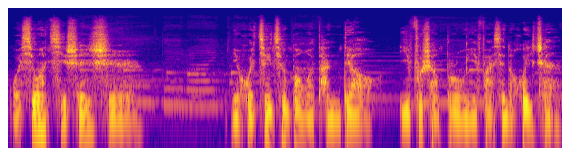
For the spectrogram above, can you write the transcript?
我希望起身时。你会轻轻帮我弹掉衣服上不容易发现的灰尘。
